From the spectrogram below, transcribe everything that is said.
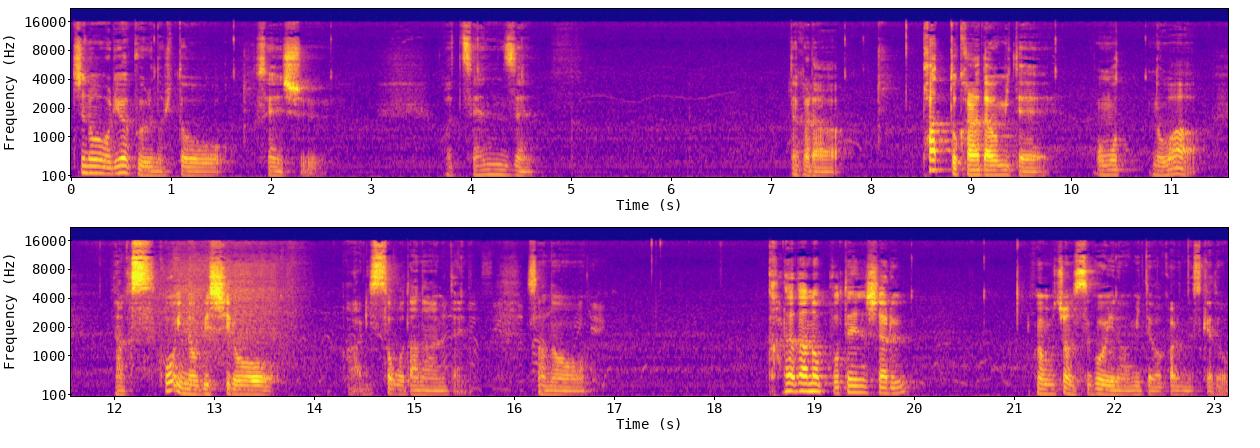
ちのリバプールの人選手は全然。だからパッと体を見て思うのはなんかすごい伸びしろありそうだなみたいな。その体のポテンシャル？まあもちろんすごいのは見てわかるんですけど。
